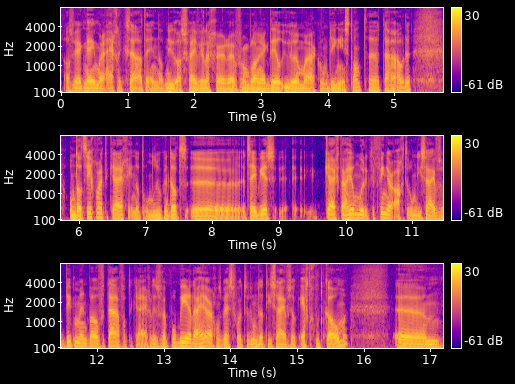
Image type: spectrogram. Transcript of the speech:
als werknemer eigenlijk zaten... en dat nu als vrijwilliger uh, voor een belangrijk deel uren maken... om dingen in stand te houden. Om dat zichtbaar te krijgen in dat onderzoek dat uh, het CBS krijgt daar heel moeilijk de vinger achter... om die cijfers op dit moment boven tafel te krijgen. Dus we proberen daar heel erg ons best voor te doen... dat die cijfers ook echt goed komen. Um,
